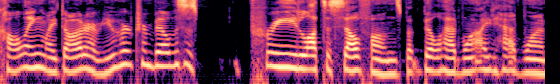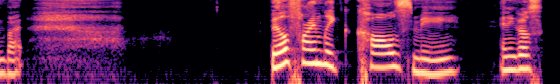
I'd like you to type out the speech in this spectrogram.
calling my daughter. Have you heard from Bill? This is pre lots of cell phones, but Bill had one. I had one, but Bill finally calls me and he goes,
